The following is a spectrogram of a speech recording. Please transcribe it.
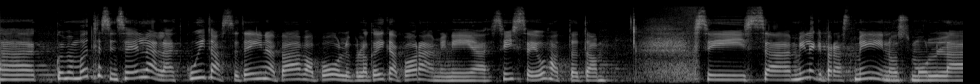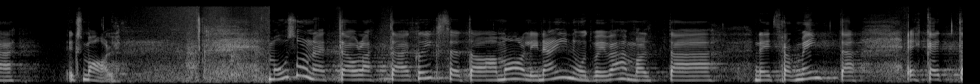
äh, kui ma mõtlesin sellele, et kuidas see teine päevapool võib-olla kõige paremini sisse juhatada, siis äh, millegipärast meenus mulle üks maal ma usun, et te olete kõik seda maali näinud või vähemalt neid fragmente. ehk et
